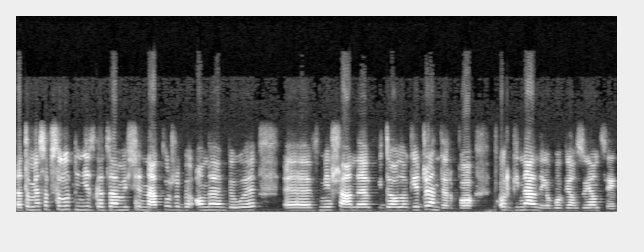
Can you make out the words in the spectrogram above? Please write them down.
Natomiast absolutnie nie zgadzamy się na to, żeby one były e, wmieszane w ideologię gender, bo w oryginalnej, obowiązującej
